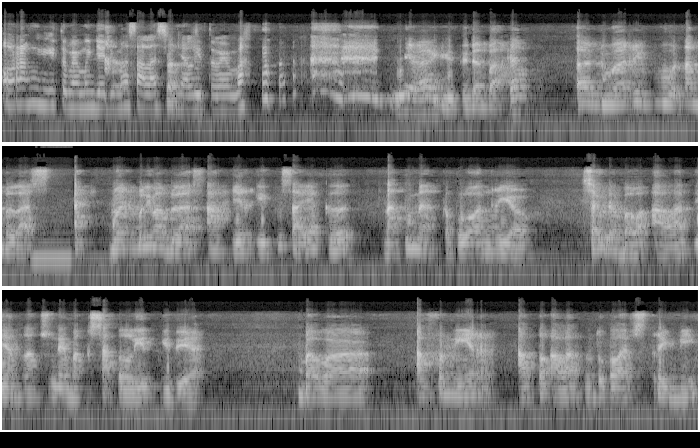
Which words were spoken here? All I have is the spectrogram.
orang itu memang jadi masalah sinyal itu memang. Iya gitu dan bahkan eh, 2016 eh 2015 akhir itu saya ke Natuna Kepulauan Riau saya udah bawa alat yang langsung nembak satelit gitu ya bawa Avenir atau alat untuk live streaming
